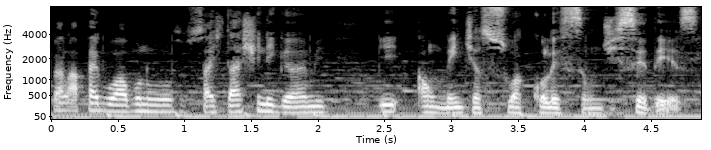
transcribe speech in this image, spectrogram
vai lá, pega o álbum no site da Shinigami e aumente a sua coleção de CDs.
